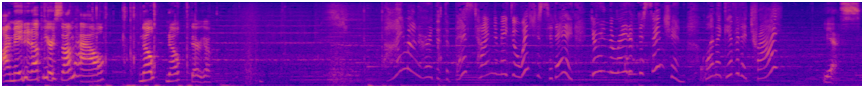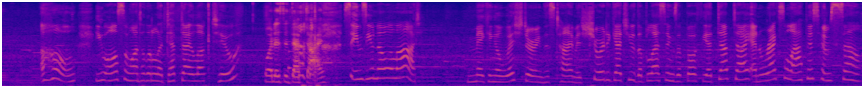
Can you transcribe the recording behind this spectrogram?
I made it up here somehow. No, no, there we go. Paimon heard that the best time to make a wish is today, during the rite of descension. Wanna give it a try? Yes. Oh, you also want a little Adepti luck too? What is Adepti? Seems you know a lot. Making a wish during this time is sure to get you the blessings of both the Adepti and Rex Lapis himself.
